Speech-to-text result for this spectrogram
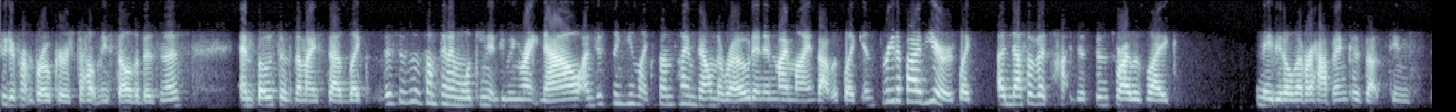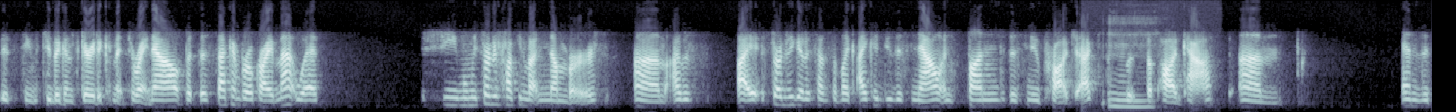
two different brokers to help me sell the business. And both of them, I said, like, this isn't something I'm looking at doing right now. I'm just thinking, like, sometime down the road. And in my mind, that was like in three to five years, like enough of a t- distance where I was like, maybe it'll never happen because that seems it seems too big and scary to commit to right now. But the second broker I met with, she when we started talking about numbers, um, I was I started to get a sense of like I could do this now and fund this new project, Mm. the podcast. Um, and the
